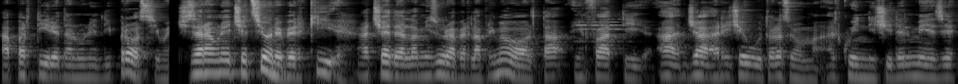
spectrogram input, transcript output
a partire da lunedì prossimo. Ci sarà un'eccezione per chi accede alla misura per la prima volta, infatti ha già ricevuto la somma al 15 del mese.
